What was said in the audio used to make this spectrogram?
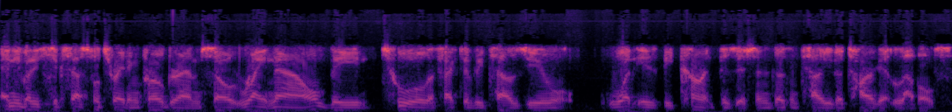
anybody's successful trading program. So right now, the tool effectively tells you what is the current position. It doesn't tell you the target levels.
